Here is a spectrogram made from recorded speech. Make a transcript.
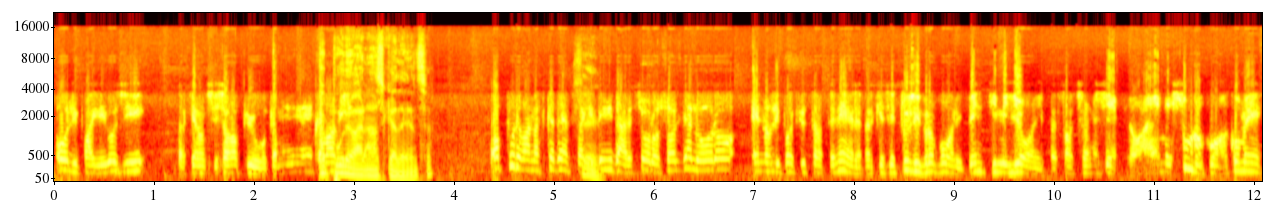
o li paghi così perché non ci sono più. Oppure vanno a scadenza. Oppure vanno a scadenza sì. che devi dare solo soldi a loro e non li puoi più trattenere perché se tu gli proponi 20 milioni, per farci un esempio, eh, nessuno può, come,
